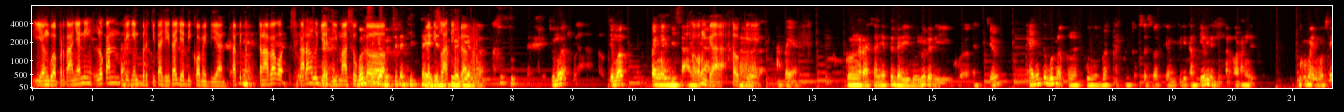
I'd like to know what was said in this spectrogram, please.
yang gua pertanya nih, lu kan pingin bercita-cita jadi komedian, tapi te- kenapa kok sekarang lu jadi masuk gue ke bercita-cita ya legislatif, jadi komedian Dam. lah. cuma cuma pengen bisa aja Oh enggak, oke. Eh, apa ya gue ngerasanya tuh dari dulu dari gue kecil kayaknya tuh gue nggak pernah punya bakat untuk sesuatu yang bisa ditampilin di depan orang gitu gue main musik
